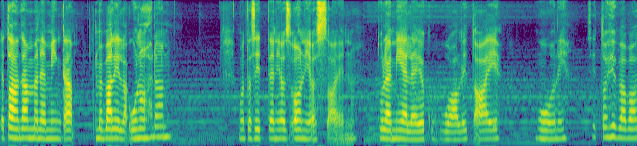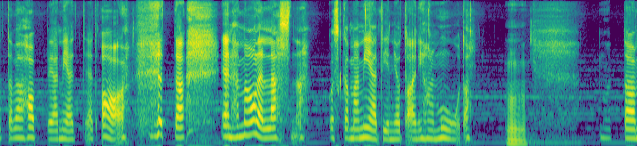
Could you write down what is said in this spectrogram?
Ja tämä on tämmöinen, minkä mä välillä unohdan, mutta sitten jos on jossain, tulee mieleen joku huoli tai muu, niin sitten on hyvä vaan ottaa vähän happea ja miettiä, että aa, että enhän mä ole läsnä, koska mä mietin jotain ihan muuta. Mm. Mutta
